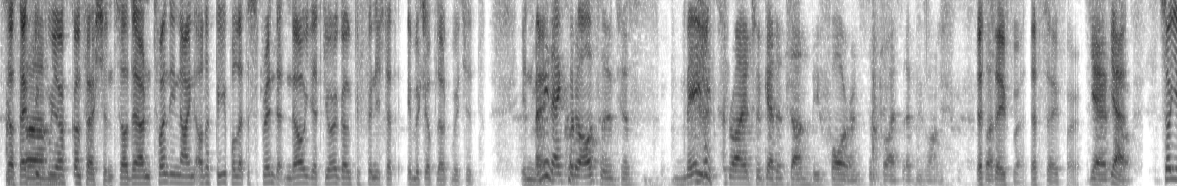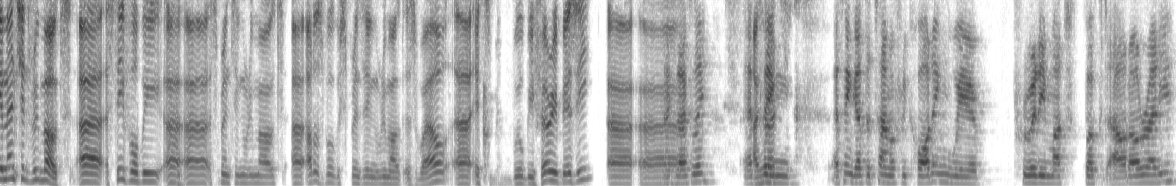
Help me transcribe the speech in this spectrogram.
so thank um, you for your um, confession. So there are 29 other people at the sprint that know that you're going to finish that image upload widget in May. I mean, I could also just maybe try to get it done before and surprise everyone. That's but, safer. That's safer. Yeah. Yeah. Sure. So you mentioned remote. Uh, Steve will be uh, uh, sprinting remote. Uh, others will be sprinting remote as well. Uh, it will be very busy. Uh, exactly. I, I think. Heard... I think at the time of recording, we're pretty much booked out already.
